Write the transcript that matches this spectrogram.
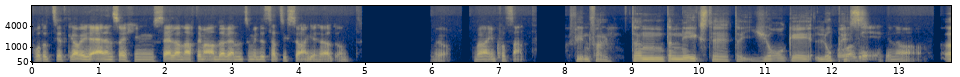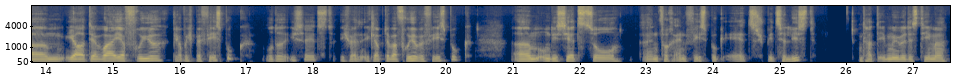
produziert, glaube ich, einen solchen Seller nach dem anderen. Zumindest hat sich so angehört und ja, war imposant. Auf jeden Fall. Dann der nächste, der Jorge Lopez. Jorge, genau. Ähm, ja, der war ja früher, glaube ich, bei Facebook. Oder ist er jetzt? Ich weiß nicht. Ich glaube, der war früher bei Facebook ähm, und ist jetzt so einfach ein Facebook-Ads-Spezialist und hat eben über das Thema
